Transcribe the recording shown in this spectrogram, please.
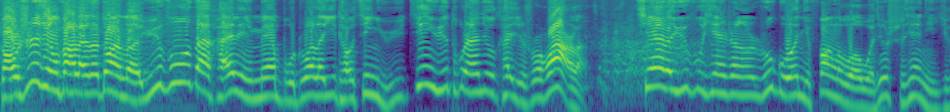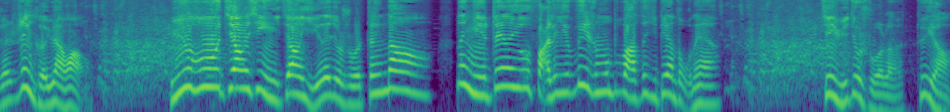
搞事情发来的段子：渔夫在海里面捕捉了一条金鱼，金鱼突然就开始说话了：“亲爱的渔夫先生，如果你放了我，我就实现你一个任何愿望。”渔夫将信将疑的就说：“真的？那你真的有法力，为什么不把自己变走呢？”金鱼就说了：“对呀，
